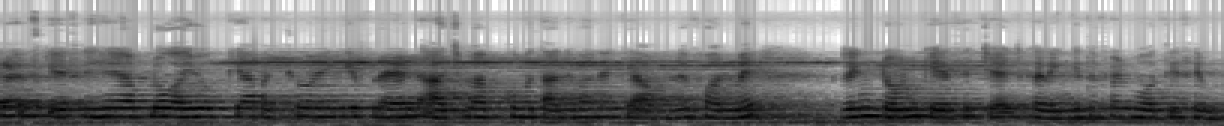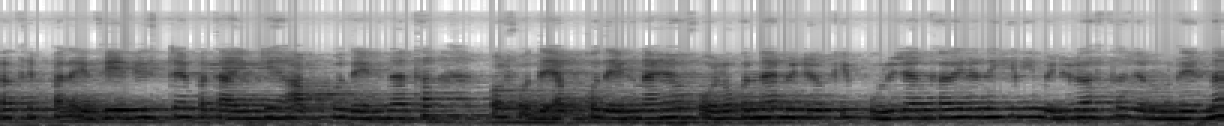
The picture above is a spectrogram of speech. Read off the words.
फ्रेंड्स कैसे हैं आप लोग? आई होप कि आप अच्छे होंगे। फ्रेंड आज मैं आपको बताने वाला है कि आप अपने फ़ोन में रिंग टोन कैसे चेंज करेंगे। तो फ्रेंड बहुत ही simple simple easy easy step बताएँगे। आपको देखना था और आपको देखना है और फॉलो करना है। वीडियो की पूरी जानकारी लेने के लिए वीडियो तक ज़रूर देखना।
